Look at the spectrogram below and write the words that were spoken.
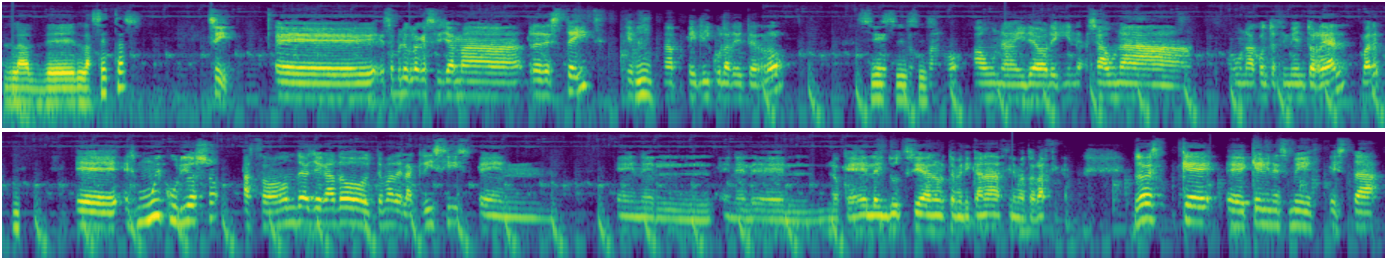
La de las sectas, Sí. Eh, esa película que se llama Red State, que es Mm. una película de terror, sí, eh, sí, sí. tornado a una idea original, o sea, a una, a un acontecimiento real, ¿vale? Eh, es muy curioso hasta dónde ha llegado el tema de la crisis en, en, el, en el- el- lo que es la industria norteamericana cinematográfica. ¿Tú ¿Sabes que eh, Kevin Smith está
